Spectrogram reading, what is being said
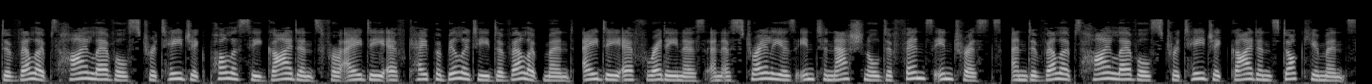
develops high-level strategic policy guidance for ADF capability development, ADF readiness and Australia's international defence interests, and develops high-level strategic guidance documents,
